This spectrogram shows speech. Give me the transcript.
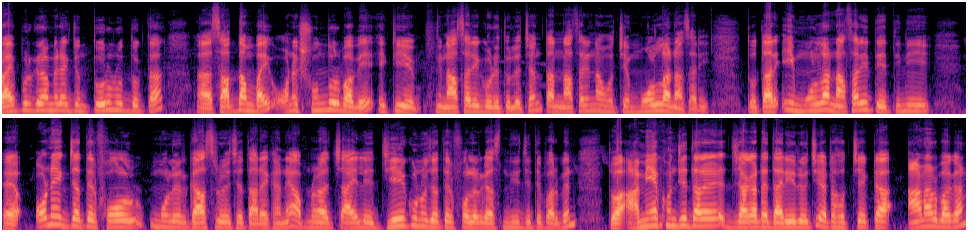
রায়পুর গ্রামের একজন তরুণ উদ্যোক্তা সাদ্দাম ভাই, অনেক সুন্দরভাবে একটি নার্সারি গড়ে তুলেছেন। তার নার্সারির নাম হচ্ছে মোল্লা নার্সারি। তো তার এই মোল্লা নার্সারিতে তিনি অনেক জাতের ফলমূলের গাছ রয়েছে তার এখানে। আপনারা চাইলে যে কোনো জাতের ফলের গাছ নিয়ে যেতে পারবেন। তো আমি এখন যে জায়গাটায় দাঁড়িয়ে রয়েছি, এটা হচ্ছে একটা আনার বাগান।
